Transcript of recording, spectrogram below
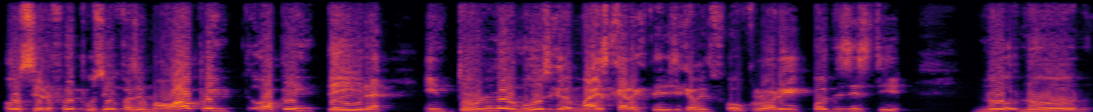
Ou seja, foi possível fazer uma ópera, ópera inteira em torno da música mais caracteristicamente folclórica que pode existir. No, no,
